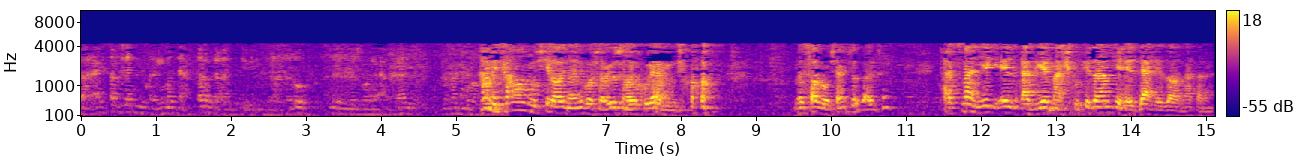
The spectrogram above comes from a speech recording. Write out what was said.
برعکس هم فکر می‌کنه ما دفتر رو همین تمام مشکل های نانی با شاگرد شما خوبی همینجا مثال روشن شد براتون پس من یک قضیه مشکوکه دارم که ده هزار نفرن.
